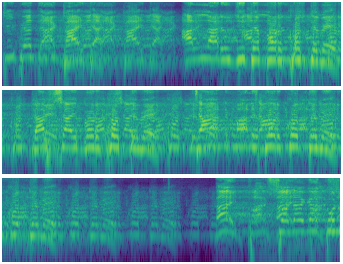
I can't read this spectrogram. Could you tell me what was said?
টিপে দেখ ভাই দেখ আল্লাহ রুজিতে বরকত দেবে, ব্যবসায় বরকত দেবে জান মালে বরকত দেবে। ভাই, পাঁচশো টাকা কোন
